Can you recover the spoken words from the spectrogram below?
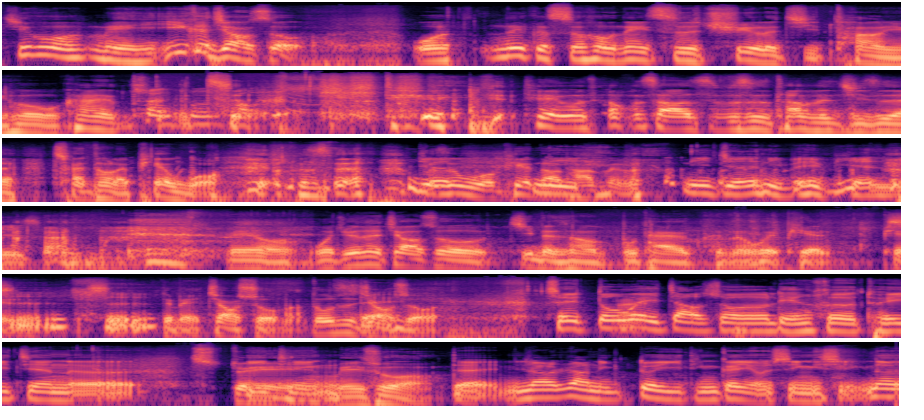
结果每一个教授，我那个时候那次去了几趟以后，我看串通 好对对，我都不知道是不是他们其实串通来骗我，不是不是我骗到他们了。你，你觉得你被骗是不是？没有，我觉得教授基本上不太可能会骗骗人，是是，对不对？教授嘛，都是教授，所以多位教授联合推荐了没错，对，你要让你对怡婷更有信心。那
